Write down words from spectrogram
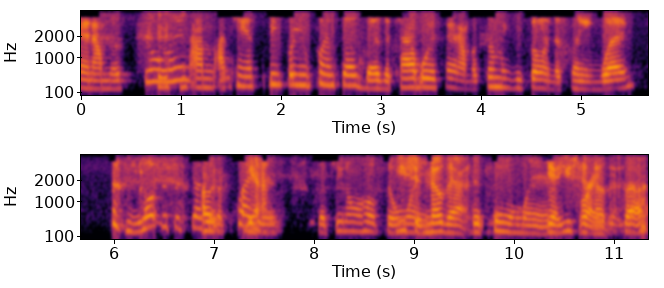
And I'm assuming I'm I can't speak for you, Princess, but as a Cowboys fan, I'm assuming you feel in the same way. you hope the success oh, of the oh, players, yeah. But you don't hope to you win. You should know that the team wins. Yeah, you should right. know that. So.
